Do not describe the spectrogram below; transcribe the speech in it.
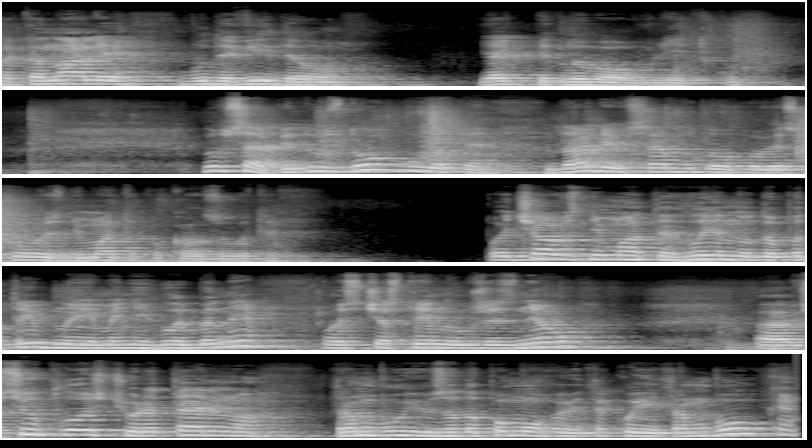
на каналі буде відео, як підливав влітку. Ну все, піду здовбувати. Далі все буду обов'язково знімати, показувати. Почав знімати глину до потрібної мені глибини. Ось частину вже зняв. Е, Всю площу ретельно трамбую за допомогою такої трамбовки.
